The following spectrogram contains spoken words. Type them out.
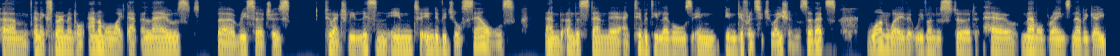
um, an experimental animal like that allows uh, researchers to actually listen in to individual cells and understand their activity levels in in different situations. So that's one way that we've understood how mammal brains navigate.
